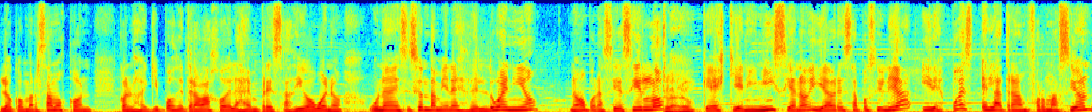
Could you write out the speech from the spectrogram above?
Lo conversamos con, con los equipos de trabajo de las empresas. Digo, bueno, una decisión también es del dueño. ¿No? Por así decirlo, Claro. que es quien inicia, ¿no? Y abre esa posibilidad y después es la transformación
